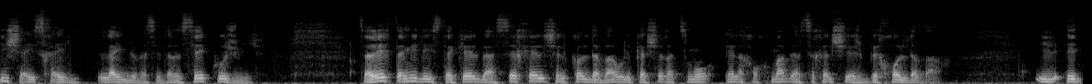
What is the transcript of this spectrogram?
Isha Israéli. Là, il ne va s'adresser qu'aux juifs. צריך תמיד להסתכל בהשכל של כל דבר ולקשר עצמו אל החוכמה והשכל שיש בכל דבר. Il est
